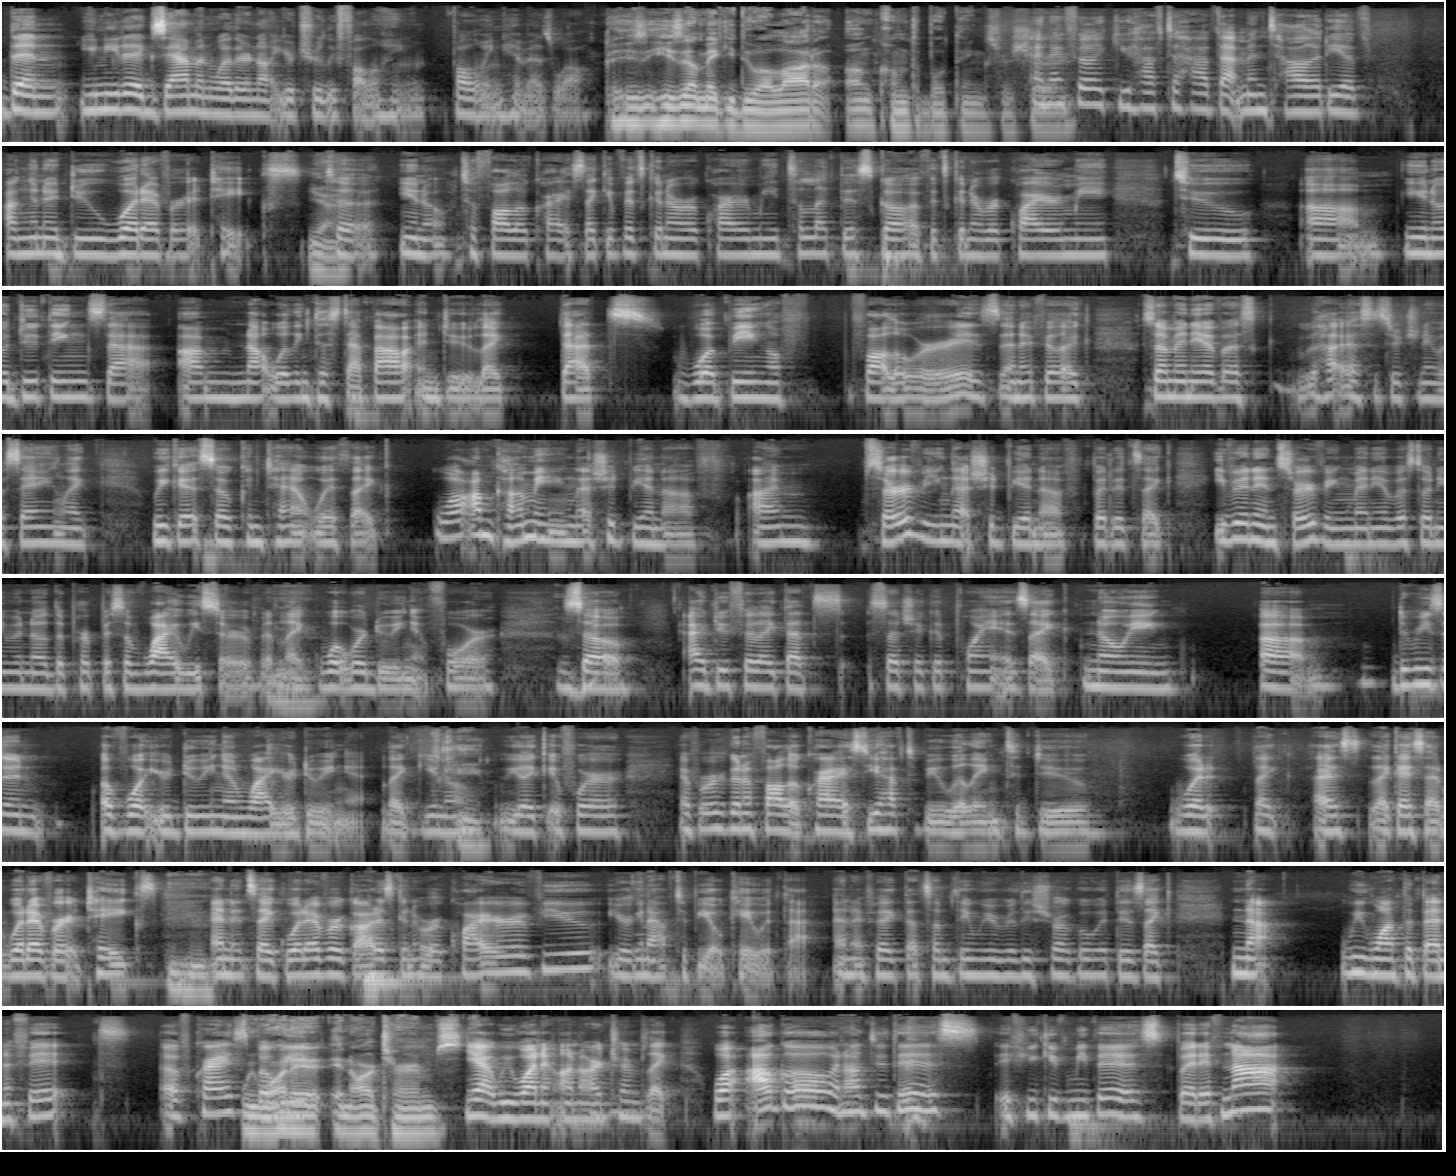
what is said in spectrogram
then you need to examine whether or not you're truly following following him as well. He's, he's gonna make you do a lot of uncomfortable things for sure. And I feel like you have to have that mentality of I'm gonna do whatever it takes Yeah. to, you know, to follow Christ. Like if it's gonna require me to let this go, if it's gonna require me to um, you know, do things that I'm not willing to step out and do, like that's what being a f- follower is. And I feel like so many of us, as Sister Janae was saying, like we get so content with like, well, I'm coming, that should be enough. I'm serving, that should be enough. But it's like even in serving, many of us don't even know the purpose of why we serve and like mm-hmm. what we're doing it for. Mm-hmm. So I do feel like that's such a good point is like knowing um, the reason of what you're doing and why you're doing it. Like, you know, we- like if we're if we're gonna follow Christ, you have to be willing to do what like as like I said, whatever it takes. Mm-hmm. And it's like whatever God is gonna require of you, you're gonna have to be okay with that. And I feel like that's something we really struggle with is like not we want the benefits of Christ, we but want we it in our terms. yeah, we want it on our terms. Like, well, I'll go and I'll do this if you give me this, but if not,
